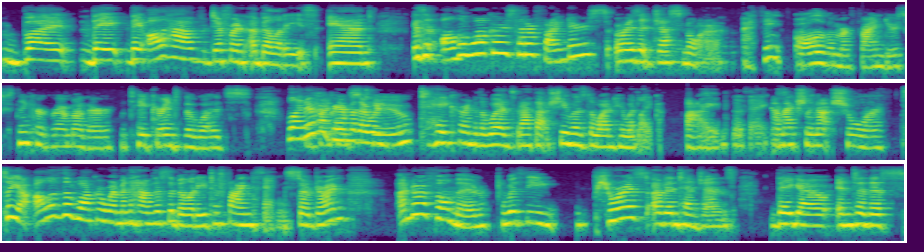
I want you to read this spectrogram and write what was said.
but they they all have different abilities and is it all the walkers that are finders or is it just nora I think all of them are finders. 'cause I think her grandmother would take her into the woods. well i know her and find things grandmother would take her into the woods but i thought she was the one who would like find the things I'm actually not sure. so yeah all of the walker women have this ability to find things so during under a full moon with the purest of intentions they go into this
